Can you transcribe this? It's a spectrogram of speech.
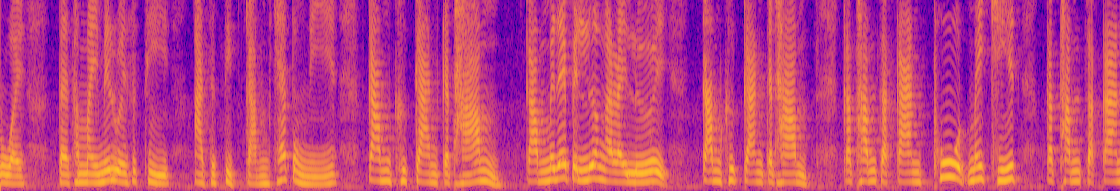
รวย แต่ทำไมไม่รวยสักทีอาจจะติดกรรมแค่ตรงนี้ กรรมคือการกระทำ กรรมไม่ได้เป็นเรื่องอะไรเลย กรรมคือการกระทำกระทำจากการพูดไม่คิด กระทำจากการ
